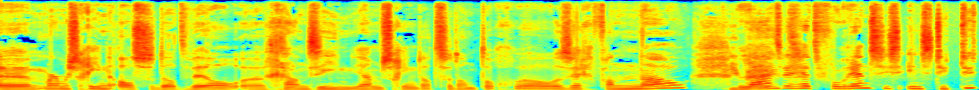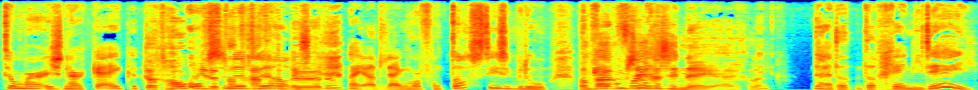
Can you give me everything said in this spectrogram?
Uh, maar misschien als ze dat wel uh, gaan zien... ja, misschien dat ze dan toch wel zeggen van... nou, Wie laten weet. we het Forensisch Instituut er maar eens naar kijken... Dat hoop of je dat dat gaat gebeuren? Is. Nou ja, het lijkt me fantastisch. Ik bedoel, Want waarom zeggen ze nee eigenlijk? Ja, dat, dat, geen idee.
